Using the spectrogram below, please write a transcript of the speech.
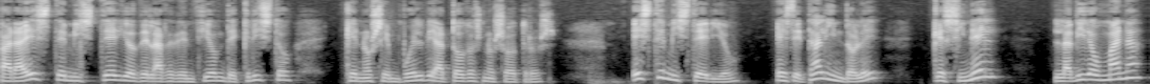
para este misterio de la redención de Cristo que nos envuelve a todos nosotros. Este misterio es de tal índole que sin él la vida humana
